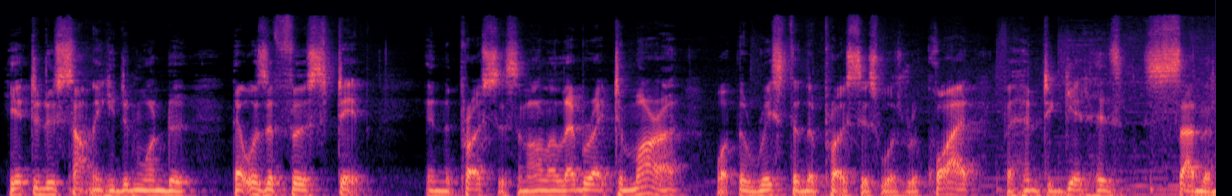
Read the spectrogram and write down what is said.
He had to do something he didn't want to do. That was the first step in the process. And I'll elaborate tomorrow what the rest of the process was required for him to get his sudden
